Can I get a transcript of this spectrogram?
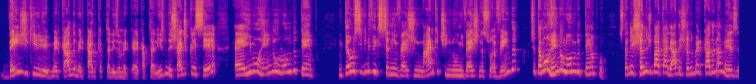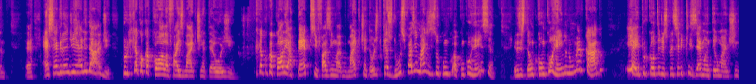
desde que mercado é mercado, capitalismo é capitalismo, deixar de crescer é ir morrendo ao longo do tempo. Então, isso significa que se você não investe em marketing, não investe na sua venda, você está morrendo ao longo do tempo. Você está deixando de batalhar, deixando o mercado na mesa. É, essa é a grande realidade. Por que a Coca-Cola faz marketing até hoje? Que a Coca-Cola e a Pepsi fazem marketing até hoje? Porque as duas fazem marketing, isso a concorrência. Eles estão concorrendo no mercado e aí, por conta disso, se ele quiser manter o marketing,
